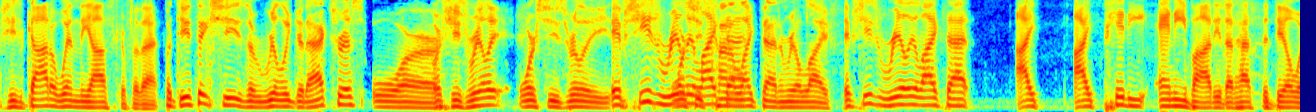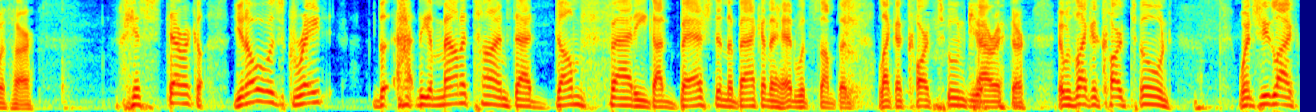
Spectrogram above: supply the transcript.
she's got to win the Oscar for that. But do you think she's a really good actress, or Or she's really, or she's really if she's really or she's like kind of like that in real life? if she's really like that, I I pity anybody that has to deal with her. Hysterical. You know what was great? The the amount of times that dumb fatty got bashed in the back of the head with something like a cartoon character. It was like a cartoon. When she's like,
